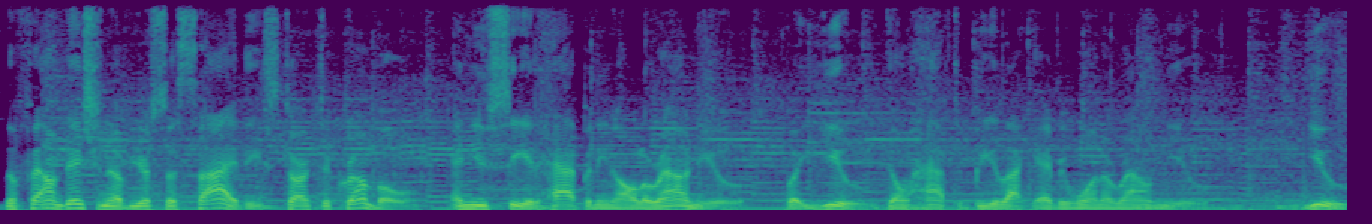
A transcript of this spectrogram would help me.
the foundation of your society start to crumble and you see it happening all around you. But you don't have to be like everyone around you. You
